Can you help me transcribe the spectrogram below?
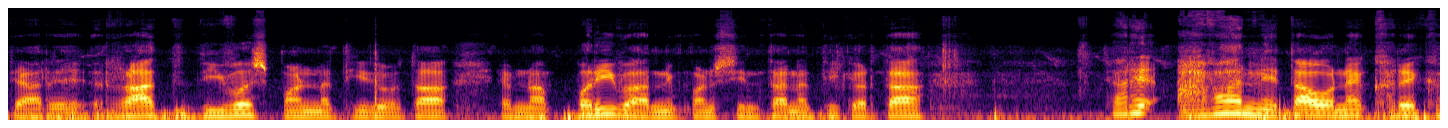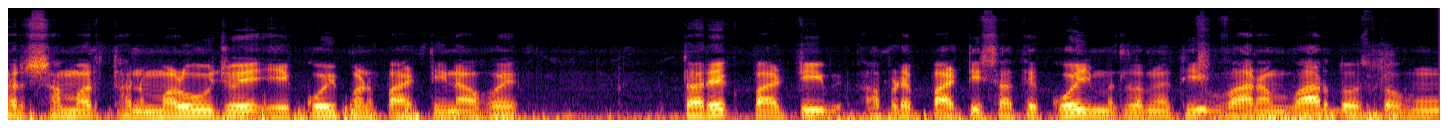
ત્યારે રાત દિવસ પણ નથી જોતા એમના પરિવારની પણ ચિંતા નથી કરતા. ત્યારે આવા નેતાઓને ખરેખર સમર્થન મળવું જોઈએ એ કોઈ પણ પાર્ટીના હોય. દરેક પાર્ટી, આપણે પાર્ટી સાથે કોઈ મતલબ નથી. વારંવાર દોસ્તો, હું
